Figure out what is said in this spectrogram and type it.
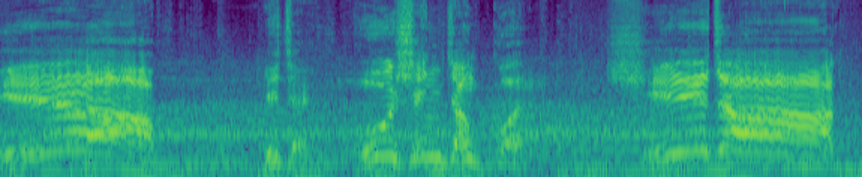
이야! 이제 무신 정권 시작!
